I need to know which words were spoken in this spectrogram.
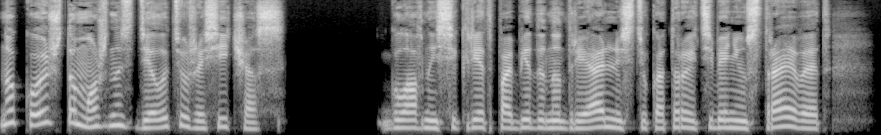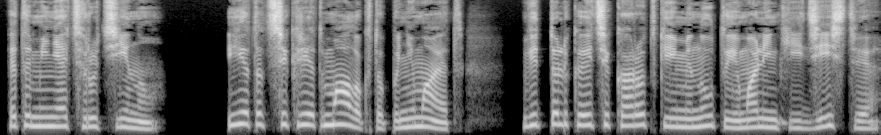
Но кое-что можно сделать уже сейчас. Главный секрет победы над реальностью, которая тебя не устраивает, — это менять рутину. И этот секрет мало кто понимает, ведь только эти короткие минуты и маленькие действия,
